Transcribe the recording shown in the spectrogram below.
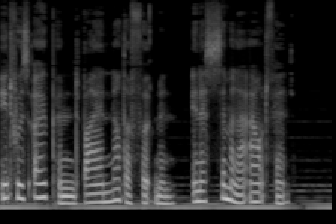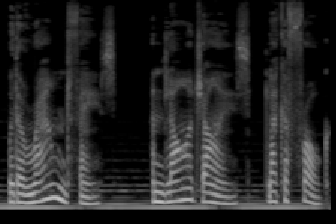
It was opened by another footman in a similar outfit, with a round face and large eyes like a frog.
